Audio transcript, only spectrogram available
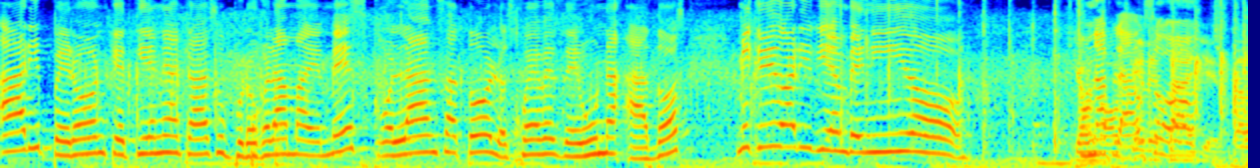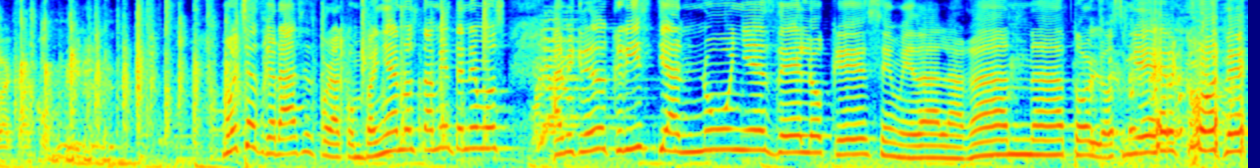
Ari Perón, que tiene acá su programa de mezcolanza todos los jueves de 1 a 2. Mi querido Ari, bienvenido. Qué Un honor, aplauso. Qué detalle estar acá con Viri. Muchas gracias por acompañarnos. También tenemos a mi querido Cristian Núñez de lo que se me da la gana todos los miércoles.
